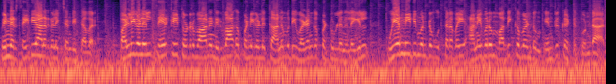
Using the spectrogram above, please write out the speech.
பின்னர் செய்தியாளர்களை சந்தித்த அவர் பள்ளிகளில் சேர்க்கை தொடர்பான நிர்வாகப் பணிகளுக்கு அனுமதி வழங்கப்பட்டுள்ள நிலையில் உயர்நீதிமன்ற உத்தரவை அனைவரும் மதிக்க வேண்டும் என்று கேட்டுக்கொண்டார்.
